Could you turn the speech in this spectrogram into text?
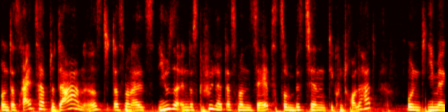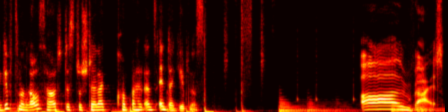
Und das Reizhafte daran ist, dass man als Userin das Gefühl hat, dass man selbst so ein bisschen die Kontrolle hat. Und je mehr Gifts man raushaut, desto schneller kommt man halt ans Endergebnis. Alright.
